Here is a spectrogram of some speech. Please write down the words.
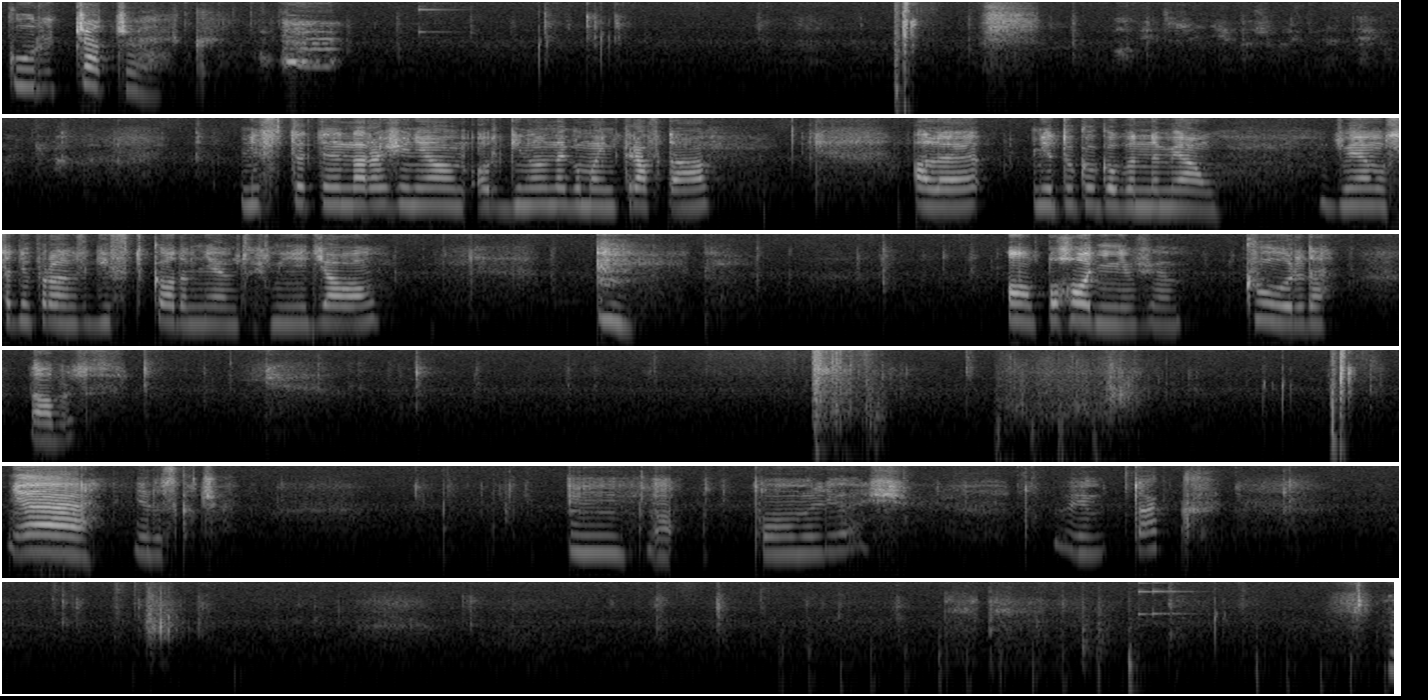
Kurczaczek. Niestety na razie nie mam oryginalnego Minecrafta, ale niedługo go będę miał. Miałem ostatnio problem z gift kodem, nie wiem, coś mi nie działał. O, pochodni nie wziąłem. Kurde. Dobra. Nie, nie doskoczę. Mm, no, pomyliłeś. To wiem tak.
